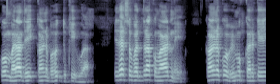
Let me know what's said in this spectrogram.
को मरा देख कर्ण बहुत दुखी हुआ। इधर सुभद्रा कुमार ने कर्ण को विमुख करके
